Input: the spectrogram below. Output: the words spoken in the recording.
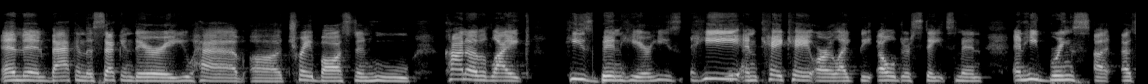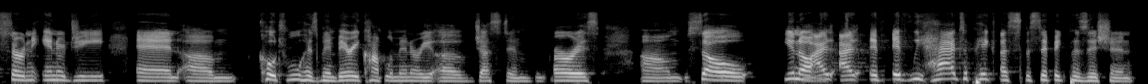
And then back in the secondary, you have uh, Tre Boston, who kind of like he's been here he's he yeah. and kk are like the elder statesmen and he brings a, a certain energy and um Coach Rhule has been very complimentary of Juston Burris. Um, so you know, mm-hmm. I, I if if we had to pick a specific position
